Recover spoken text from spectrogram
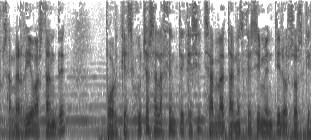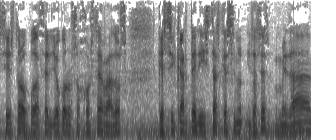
o sea, me río bastante, porque escuchas a la gente que sí charlatanes, que sí mentirosos, que sí esto lo puedo hacer yo con los ojos cerrados, que sí carteristas, que sí no... Entonces me da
